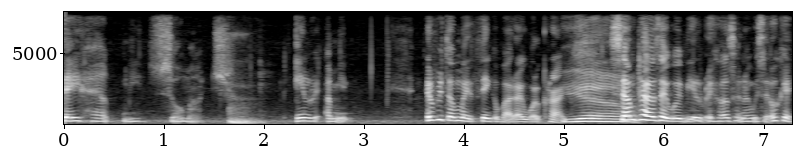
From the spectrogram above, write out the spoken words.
They helped me so much. In I mean, every time I think about it, I will cry. Yeah. Sometimes I would be in rehearsal and I would say, okay,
